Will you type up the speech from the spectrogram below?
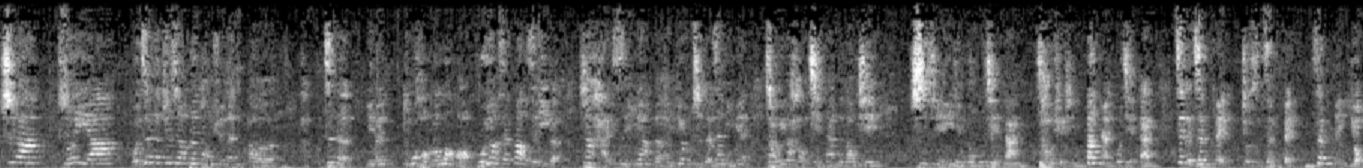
是啊，所以啊，我真的就是要跟同学们呃，真的，你们读《红楼梦》哦，不要再抱着一个像孩子一样的很幼稚的在里面找一个好简单的东西。世界一点都不简单，曹雪芹当然不简单。这个真废就是真废，真没用。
